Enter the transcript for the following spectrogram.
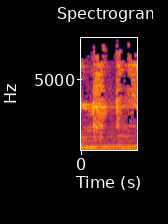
only you.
